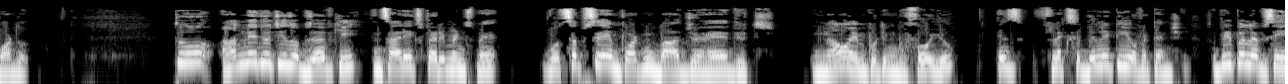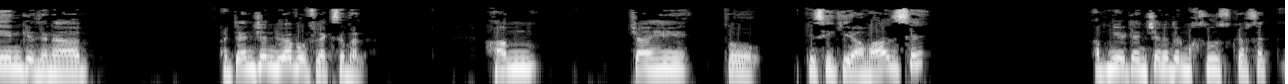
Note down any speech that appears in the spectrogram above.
model تو ہم نے جو چیز آبزرو کی ان سارے ایکسپیریمنٹس میں وہ سب سے امپورٹنٹ بات جو ہے جو before before you is flexibility of attention people have seen کہ جناب اٹینشن جو ہے وہ فلیکسیبل ہے ہم چاہیں تو کسی کی آواز سے اپنی اٹینشن ادھر مخصوص کر سکتے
